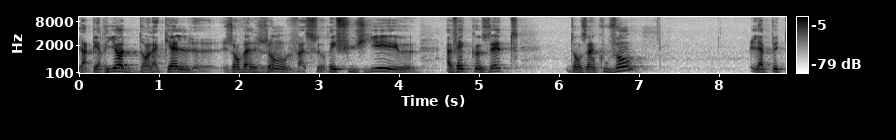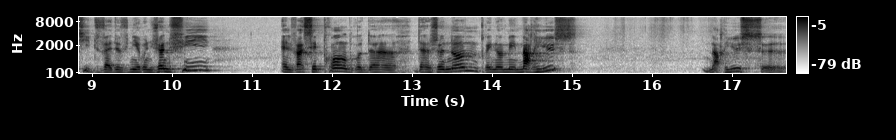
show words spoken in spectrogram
la période dans laquelle euh, Jean Valjean va se réfugier euh, avec Cosette dans un couvent. La petite va devenir une jeune fille, elle va s'éprendre d'un jeune homme prénommé Marius, Marius euh,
